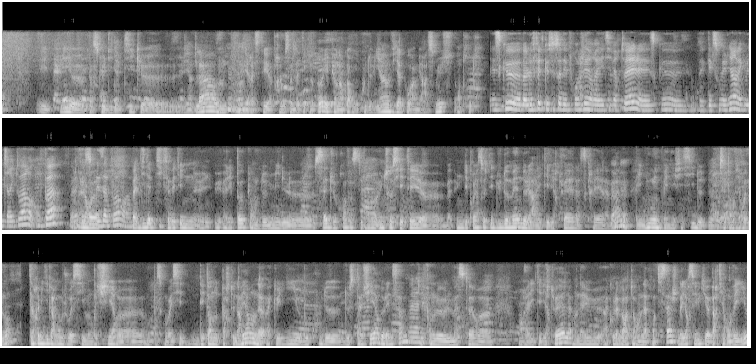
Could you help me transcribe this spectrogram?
et puis euh, parce que didactique euh, vient de là. On, on est resté après au sein de la technopole et puis on a encore beaucoup de liens via le programme Erasmus entre autres. Est-ce que bah, le fait que ce soit des projets en réalité virtuelle, est-ce que bah, quels sont les liens avec le territoire ou pas? Voilà, Quels sont les apports? bah, Didaptique, ça avait été une, à l'époque en 2007, je crois. Enfin, c'était vraiment une société, une des premières sociétés du domaine de la réalité virtuelle à se créer à Laval. Mm-hmm. Et nous, on bénéficie de, de cet environnement. Cet après-midi, par exemple, je vois Simon Richir, euh, parce qu'on va essayer d'étendre notre partenariat. On a accueilli euh, beaucoup de, stagiaires de l'ENSAM qui font le, master euh, en réalité virtuelle. On a eu un collaborateur en apprentissage. D'ailleurs, c'est lui qui va partir en VIE.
